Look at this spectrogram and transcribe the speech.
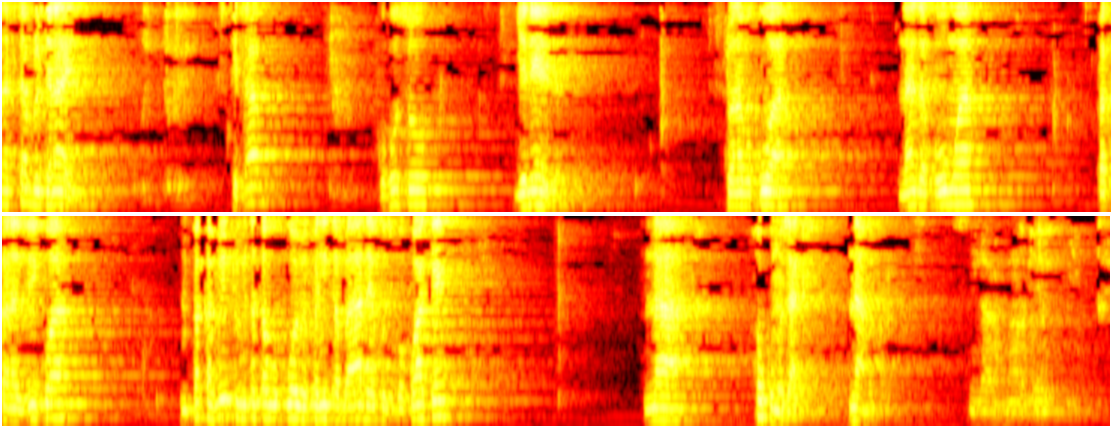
na kitabu al-janaiz kitabu kuhusu jeneza. Tunapokuwa naanza kuumwa mpaka nazikwa mpaka vitu vitakavyokuwa vimefanyika baada ya kuzikwa kwake na hukumu zake. نعم بسم الله الرحمن الرحيم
